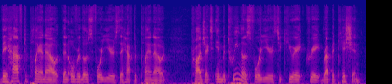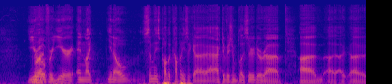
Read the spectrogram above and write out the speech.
They have to plan out, then over those four years, they have to plan out projects in between those four years to create, create repetition year Right. over year. And like, you know, some of these public companies like uh, Activision Blizzard or, uh, uh, uh, uh,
